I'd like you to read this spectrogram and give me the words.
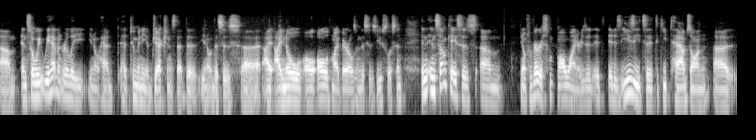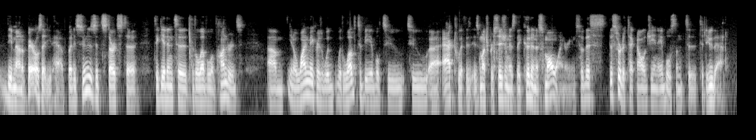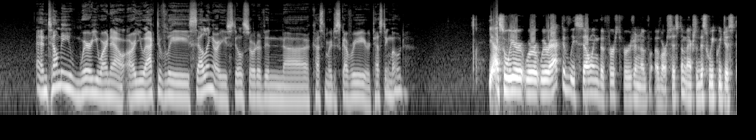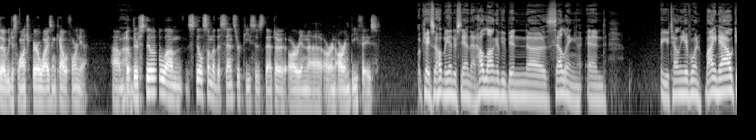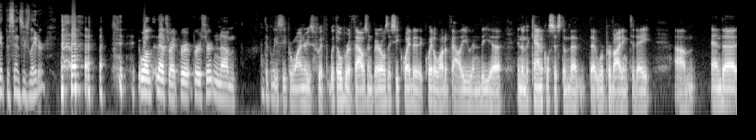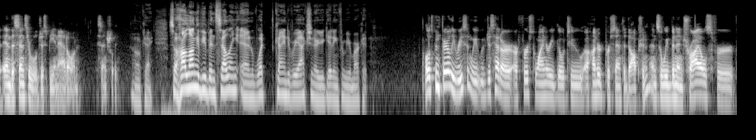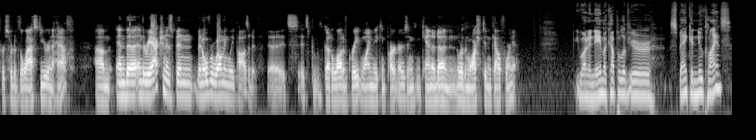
Um, and so we, we haven't really you know had had too many objections that the you know this is uh, I, I know all, all of my barrels and this is useless. And in, in some cases um, you know for very small wineries it, it, it is easy to, to keep tabs on uh, the amount of barrels that you have. But as soon as it starts to to get into to the level of hundreds um, you know winemakers would, would love to be able to to uh, act with as much precision as they could in a small winery. And so this this sort of technology enables them to, to do that. And tell me where you are now. Are you actively selling? Or are you still sort of in uh, customer discovery or testing mode? Yeah, so we're we're we're actively selling the first version of, of our system. Actually, this week we just uh, we just launched Barrelwise in California, um, wow. but there's still um, still some of the sensor pieces that are, are in uh, are in R and D phase. Okay, so help me understand that. How long have you been uh, selling, and are you telling everyone buy now, get the sensors later? well, that's right. For for certain, um, typically you see for wineries with, with over a thousand barrels, they see quite a quite a lot of value in the uh, in the mechanical system that that we're providing today, um, and uh, and the sensor will just be an add-on essentially. Okay. So, how long have you been selling, and what kind of reaction are you getting from your market? Well, it's been fairly recent. We, have just had our, our first winery go to 100% adoption, and so we've been in trials for, for sort of the last year and a half. Um, and uh, and the reaction has been been overwhelmingly positive. Uh, it's it's got a lot of great winemaking partners in, in Canada and northern Washington and California. You want to name a couple of your spanking new clients?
